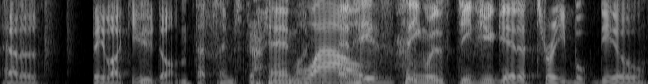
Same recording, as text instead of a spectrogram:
how to be like you, Dom. That seems very And likely. Wow. And his thing was, did you get a three book deal?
